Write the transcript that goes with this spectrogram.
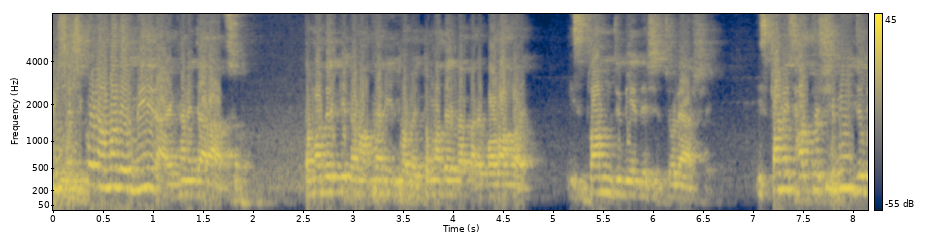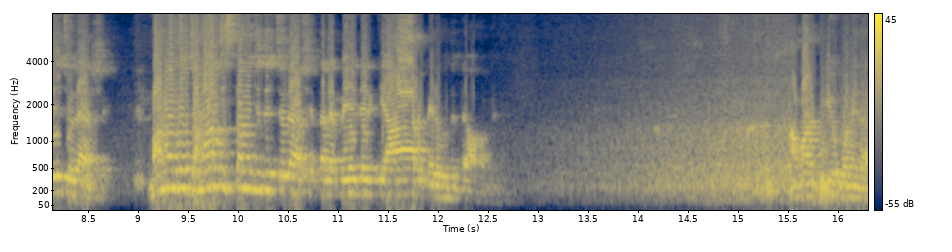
বিশেষ করে আমাদের মেয়েরা এখানে যারা আছে, তোমাদেরকে এটা মাথায় নিতে হবে, তোমাদের ব্যাপারে বলা হয়, ইসলাম যদি এদেশে চলে আসে, ইসলামী ছাত্র শিবির যদি চলে আসে, বাংলাদেশ জামাত ইসলামী যদি চলে আসে, তাহলে মেয়েদেরকে আর বের হতে দেওয়া হবে। আমার প্রিয় বোনেরা,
